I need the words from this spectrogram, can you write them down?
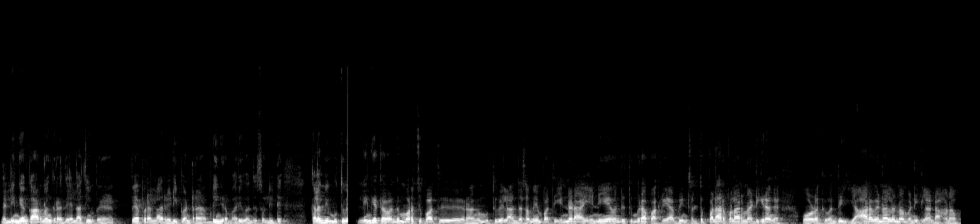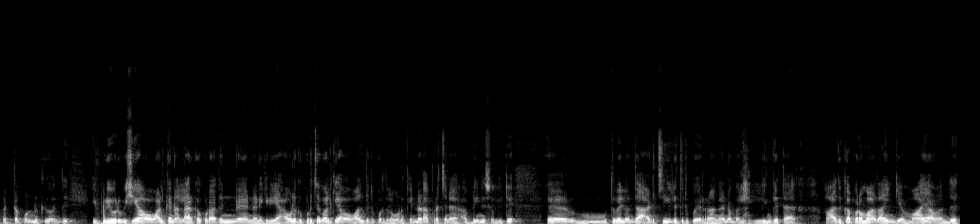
இந்த லிங்கம் காரணங்கிறது எல்லாத்தையும் பே பேப்பர் எல்லாம் ரெடி பண்ணுறேன் அப்படிங்கிற மாதிரி வந்து சொல்லிட்டு கிளம்பி முத்துவேல் லிங்கத்தை வந்து முறைச்சி பார்த்துக்கிறாங்க முத்துவேல். அந்த சமயம் பார்த்து என்னடா என்னையே வந்து திமிரா பார்க்குறியா? அப்படின்னு சொல்லிட்டு பலார் பலார்னு அடிக்கிறாங்க. உனக்கு வந்து யாரை வேணாலும் நான் மன்னிக்கலாம்டா. ஆனால் பெத்த பொண்ணுக்கு வந்து இப்படி ஒரு விஷயம் அவள் வாழ்க்கை நல்லா இருக்கக்கூடாதுன்னு நினைக்கிறியா? அவளுக்கு பிடிச்ச வாழ்க்கையை அவள் வாழ்ந்துட்டு போகிறதுல உனக்கு என்னடா பிரச்சனை? அப்படின்னு சொல்லிட்டு முத்துவேல் வந்து அடித்து இழுத்துட்டு போயிடுறாங்க நம்ம லிங்கத்தை. அதுக்கப்புறமா தான் இங்கே மாயா வந்து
